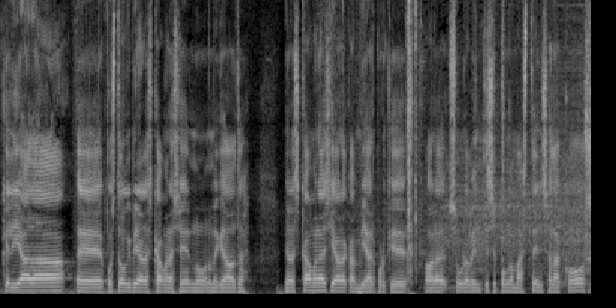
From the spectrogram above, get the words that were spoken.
Qué liada. Eh, pues tengo que mirar las cámaras, ¿eh? No, no me queda otra. Mirar las cámaras y ahora cambiar porque ahora seguramente se ponga más tensa la cosa.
